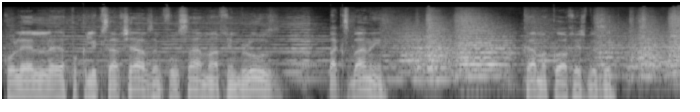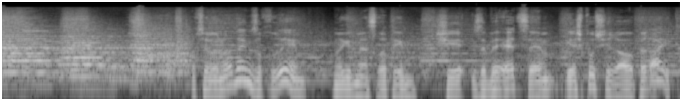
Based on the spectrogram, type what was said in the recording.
כולל אפוקליפסה עכשיו, זה מפורסם, האחים בלוז, בקס בני. כמה כוח יש בזה. עכשיו, אני לא יודע אם זוכרים, נגיד מהסרטים, שזה בעצם, יש פה שירה אופראית.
